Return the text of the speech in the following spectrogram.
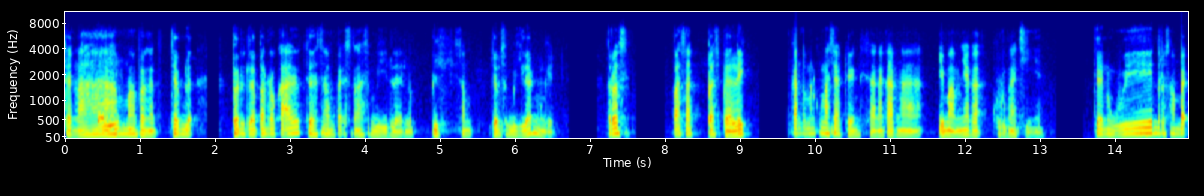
Dan Baik. lama banget. Jam baru 8 rakaat itu udah sampai setengah sembilan lebih sam- jam 9 mungkin. Terus pas pas balik kan temanku masih ada yang di sana karena imamnya kak guru ngajinya dan win terus sampai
